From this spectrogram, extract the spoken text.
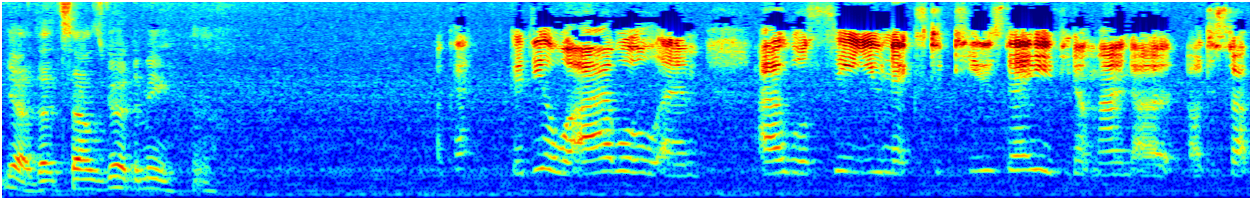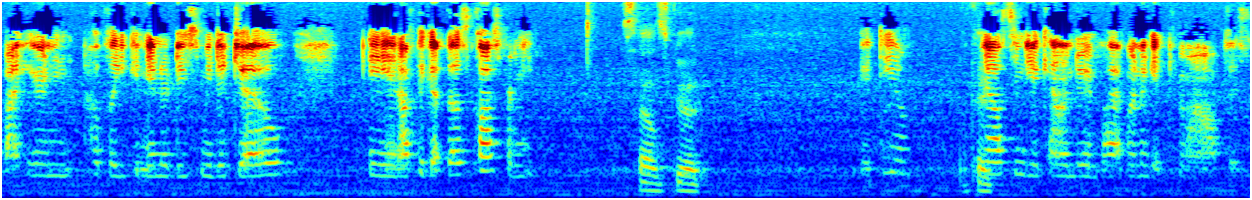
Yeah, that sounds good to me. Good deal. Well, I will. Um, I will see you next Tuesday. If you don't mind, I'll, I'll just stop by here and hopefully you can introduce me to Joe, and I'll pick up those calls from you. Sounds good. Good deal. Okay. And I'll send you a calendar invite when I get to my office.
